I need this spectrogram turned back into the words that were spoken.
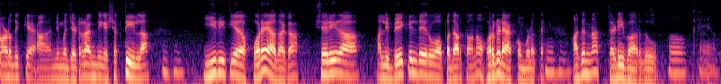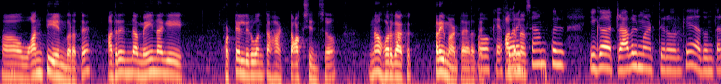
ಮಾಡೋದಕ್ಕೆ ನಿಮ್ಮ ಜಠರಾಗ್ನಿಗೆ ಶಕ್ತಿ ಇಲ್ಲ. ಈ ರೀತಿಯ ಹೊರೆ ಆದಾಗ ಶರೀರ ಅಲ್ಲಿ ಬೇಕಿಲ್ಲದೆ ಇರುವ ಪದಾರ್ಥವನ್ನು ಹೊರಗಡೆ ಹಾಕೊಂಡ್ಬಿಡುತ್ತೆ. ಅದನ್ನು ತಡಿಬಾರ್ದು. ವಾಂತಿ ಏನು ಬರುತ್ತೆ? ಅದರಿಂದ ಮೇಯ್ನಾಗಿ ಹೊಟ್ಟೆಲಿರುವಂತಹ ಟಾಕ್ಸಿನ್ಸು ನ ಹೊರಗೆ ಹಾಕಕ್ಕೆ ಟ್ರೈ ಮಾಡ್ತಾ ಇರುತ್ತೆ. ಓಕೆ ಫಾರ್ ಎಕ್ಸಾಂಪಲ್ ಈಗ ಟ್ರಾವೆಲ್ ಮಾಡ್ತಿರೋರಿಗೆ ಅದೊಂಥರ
